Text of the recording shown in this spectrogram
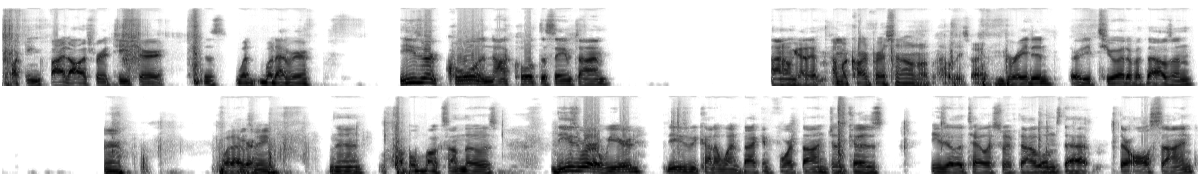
fucking five dollars for a t-shirt. Just what, whatever. These are cool and not cool at the same time. I don't get it. I'm a card person. I don't know what the hell these are. Graded 32 out of a thousand. Yeah. Whatever. Yeah, a couple bucks on those. These were weird. These we kind of went back and forth on just because these are the Taylor Swift albums that they're all signed,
